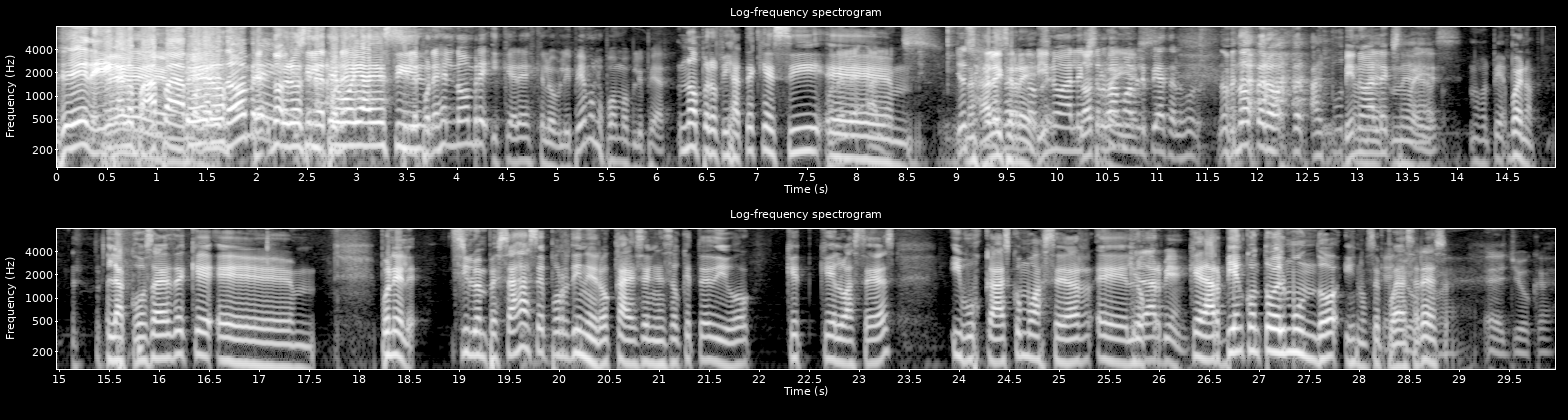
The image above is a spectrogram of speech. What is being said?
Sí, dígalo, Eh, papá, pero- póngale nombre. No, pero si sí le te pones- voy a Si le decir- pones el nombre y querés que lo blipeemos, lo podemos blipear. No, pero fíjate que sí. Eh, Alex. Yo sí Alex Reyes. el. Vino Alex Nosotros lo vamos a Reyes. blipear, te lo juro. No, No, pero. pero- ay, puta, Vino me- Alex me- Reyes. Bueno, la cosa es de que. eh, ponele, si lo empezás a hacer por dinero, caes en eso que te digo, que, que lo haces y buscas como hacer. eh, lo- Quedar bien. Quedar bien con todo el mundo y no se Qué puede hacer eso. Eh, yuca.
